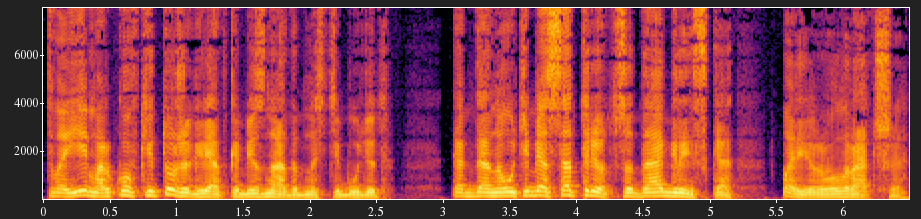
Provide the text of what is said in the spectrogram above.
твоей морковке тоже грядка без надобности будет, когда она у тебя сотрется до огрызка, — парировал Радша.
